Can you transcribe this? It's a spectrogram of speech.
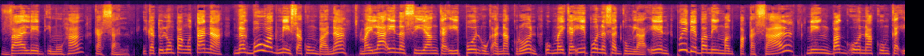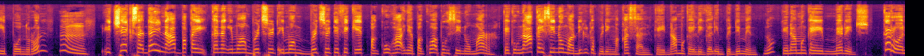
valid imuhang kasal Ikatulong pangutana, nagbuwag mi sa akong bana. May lain na siyang kaipon ug anak ron, ug may kaipon na sad kong lain. Pwede ba ming magpakasal ning bag-o na kong kaipon ron? Hmm, i-check sa day na ba kay kanang imuhang birth cert imuhang birth certificate pagkuha niya pagkuha pug sinumar. Kay kung naa kay sinumar dili ka pwedeng makasal kay naman kay legal impediment, no? Kay naman kay marriage. Karon,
